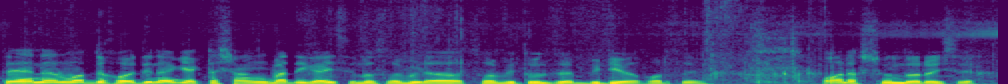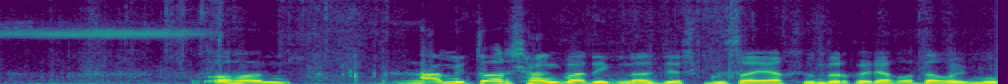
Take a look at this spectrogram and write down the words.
তো এনের মধ্যে কদিন আগে একটা সাংবাদিক আইছিল, ছবিটা, ছবি তুলছে ভিডিও করছে। অনেক সুন্দর হয়েছে এখন আমি তো আর সাংবাদিক না, যে গুছাইয়া সুন্দর করে কথা কইমু।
